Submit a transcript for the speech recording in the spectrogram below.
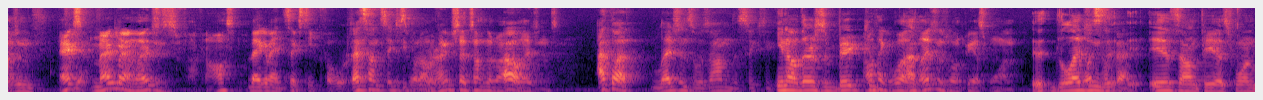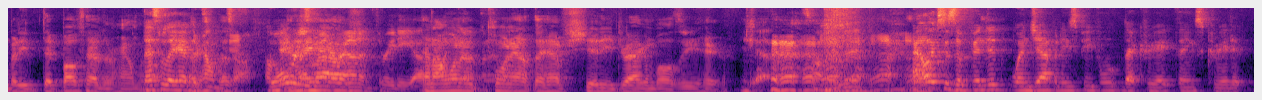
Legends. X Mega Man Legends is fucking awesome. Mega Man 64. That's on what 64, I I think right? you said something about Oh. Legends. I thought Legends was on the 64. You know, there's a big. I don't think it was. I- Legends was on PS One. it- Legends What's is on PS1, but he, they both have their helmets. That's off. where they have their helmets that's- off. The one Okay. where And they around in 3D. I And I want to point out they have shitty Dragon Ball Z hair. Yeah, that's not bad. Alex is offended when Japanese people that create things create it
